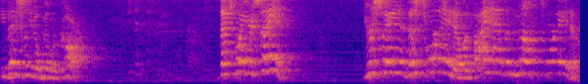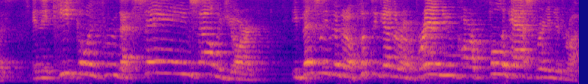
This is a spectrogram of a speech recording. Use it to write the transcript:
eventually it'll build a car. That's what you're saying. You're saying that this tornado, if I have enough tornadoes, and they keep going through that same salvage yard, eventually they're going to put together a brand new car full of gas ready to drive.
